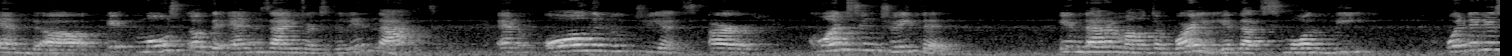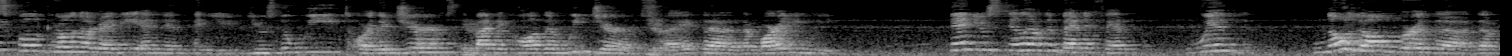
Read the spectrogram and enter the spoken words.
and uh, it, most of the enzymes are still intact, and all the nutrients are concentrated in that amount of barley in that small leaf. When it is full grown already, and then, you use the wheat or the germs, Yeah. they call them wheat germs, Yes. right? The the barley wheat. Then you still have the benefit with no longer the, the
